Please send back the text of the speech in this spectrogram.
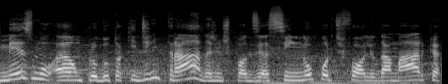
mesmo uh, um produto aqui de entrada, a gente pode dizer assim, no portfólio da marca,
